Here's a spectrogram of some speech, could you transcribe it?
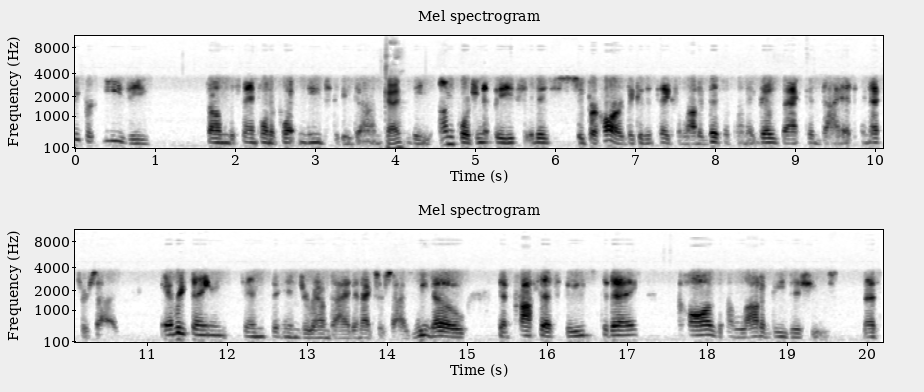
super easy from the standpoint of what needs to be done. Okay. The unfortunate piece, it is super hard because it takes a lot of discipline. It goes back to diet and exercise. everything tends to hinge around diet and exercise. We know that processed foods today cause a lot of these issues. That's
